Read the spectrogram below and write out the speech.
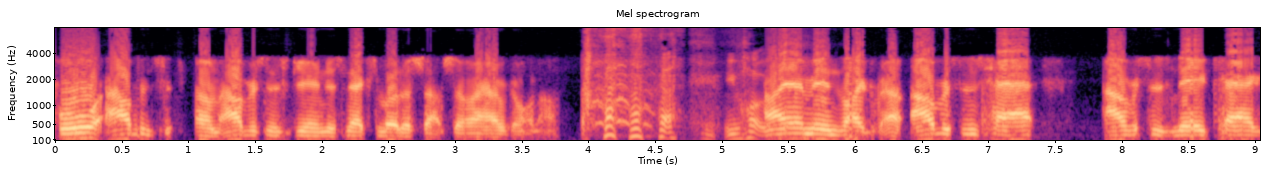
full Albertsons um, Albertsons gear in this next moto shop show I have going on. I am in like uh, Albertsons hat, Albertsons name tag,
